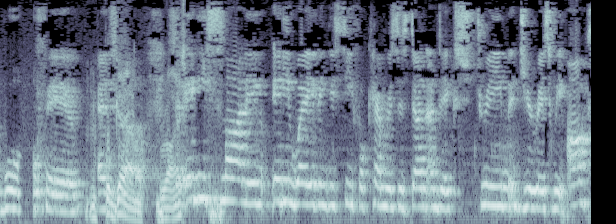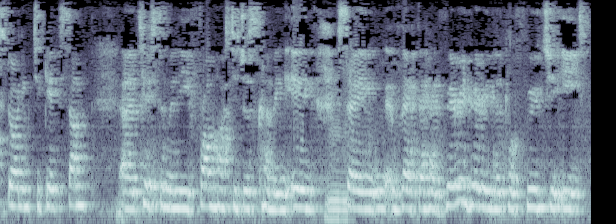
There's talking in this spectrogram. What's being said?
warfare as gain, well. right. So any smiling, any waving you see for cameras is done under extreme duress. We are starting to get some uh, testimony from hostages coming in saying that they had very, very little food to eat.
